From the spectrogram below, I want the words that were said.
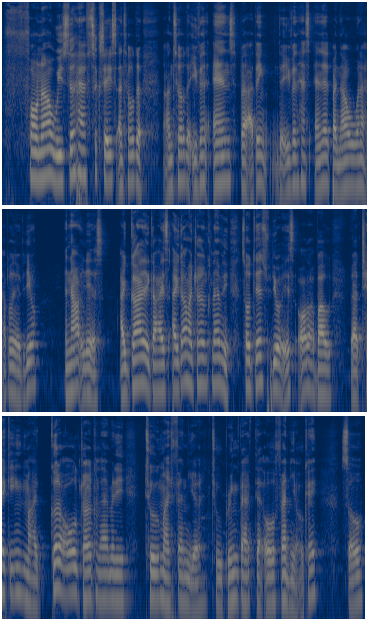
For now, we still have six days until the until the event ends, but I think the event has ended by now when I upload a video. And now it is. I got it guys, I got my Dragon Calamity. So this video is all about uh, taking my good old Dragon Calamity to my Fenrir to bring back that old Fenrir, okay? So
